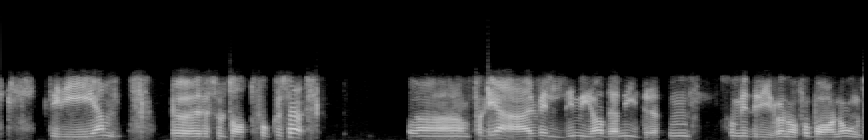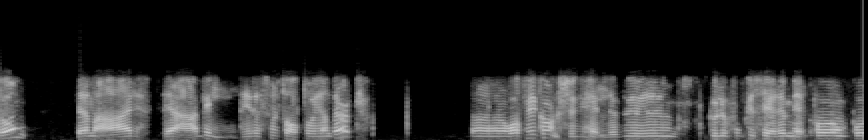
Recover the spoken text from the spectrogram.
ekstremt uh, resultatfokusert. Uh, for det er veldig mye av den idretten som vi driver nå for barn og ungdom, den er, det er veldig resultatorientert. Eh, og at vi kanskje heller skulle fokusere mer på, på,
